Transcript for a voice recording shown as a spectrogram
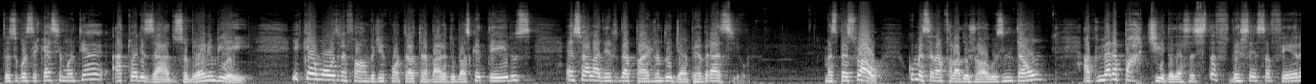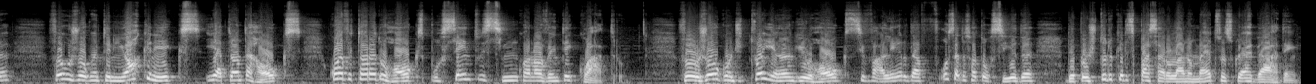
Então, se você quer se manter atualizado sobre a NBA e quer uma outra forma de encontrar o trabalho do Basqueteiros, é só ir lá dentro da página do Jumper Brasil. Mas pessoal, começando a falar dos jogos então, a primeira partida dessa sexta-feira foi o jogo entre New York Knicks e Atlanta Hawks, com a vitória do Hawks por 105 a 94. Foi o jogo onde Trey Young e o Hawks se valeram da força da sua torcida depois de tudo que eles passaram lá no Madison Square Garden.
